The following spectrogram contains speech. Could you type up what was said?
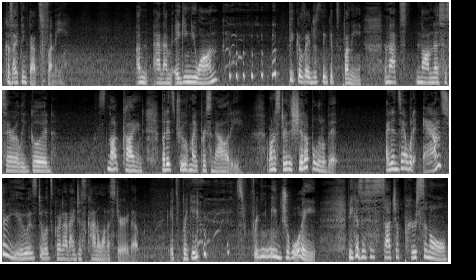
because i think that's funny I'm and I'm egging you on because I just think it's funny. And that's not necessarily good. It's not kind, but it's true of my personality. I want to stir the shit up a little bit. I didn't say I would answer you as to what's going on. I just kind of want to stir it up. It's bringing it's bringing me joy because this is such a personal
